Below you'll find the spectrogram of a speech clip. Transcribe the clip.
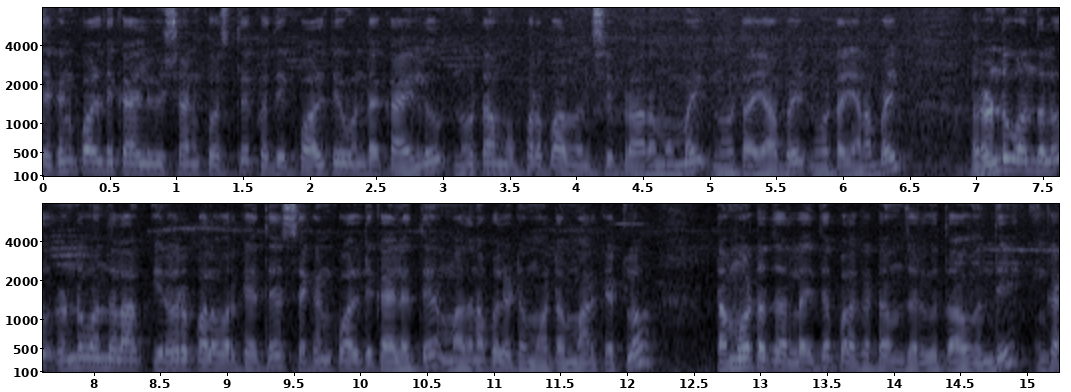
సెకండ్ క్వాలిటీ కాయల విషయానికి వస్తే కొద్ది క్వాలిటీ ఉండే కాయలు నూట ముప్పై రూపాయల నుంచి ప్రారంభమై నూట యాభై నూట ఎనభై రెండు వందలు రెండు వందల ఇరవై రూపాయల వరకు అయితే సెకండ్ క్వాలిటీ కాయలు అయితే మదనపల్లి టమోటా మార్కెట్లో టమోటా ధరలు అయితే పలకటం జరుగుతూ ఉంది. ఇంకా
